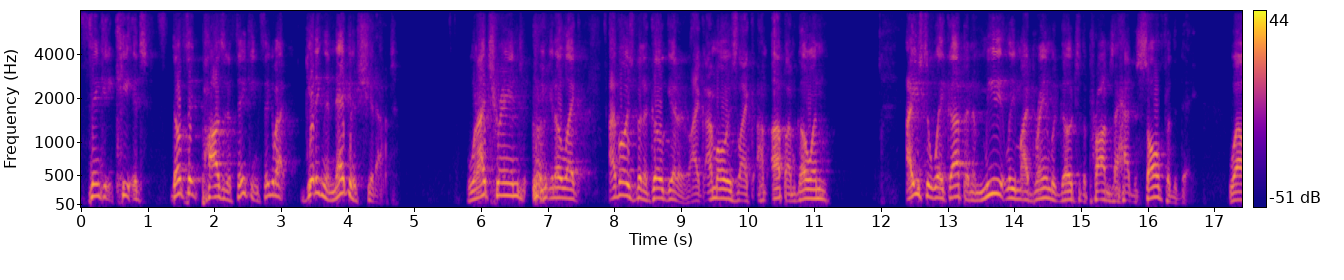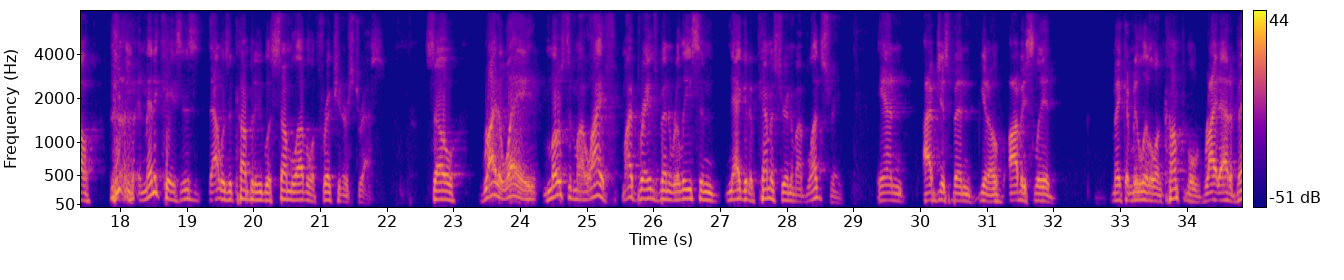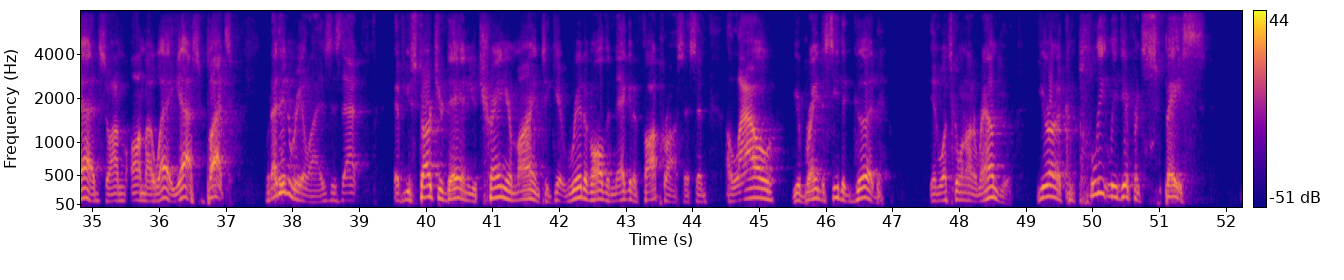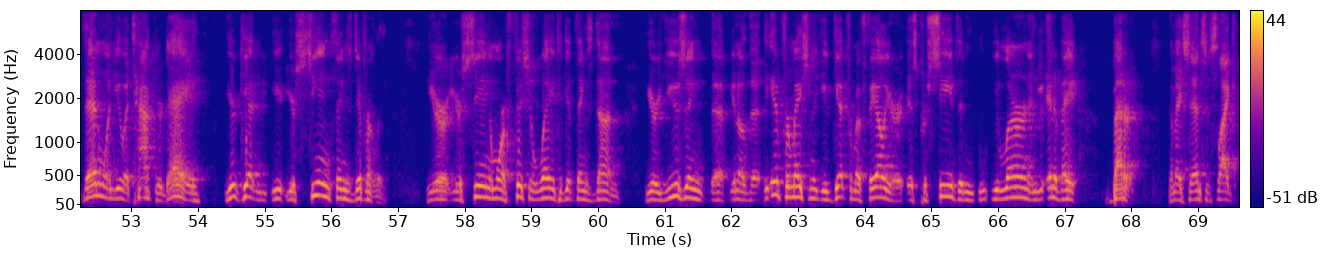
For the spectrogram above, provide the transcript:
Thinking key, it's don't think positive thinking. Think about getting the negative shit out. When I trained, you know, like I've always been a go getter. Like I'm always like, I'm up, I'm going. I used to wake up and immediately my brain would go to the problems I had to solve for the day. Well, in many cases, that was accompanied with some level of friction or stress. So, right away, most of my life, my brain's been releasing negative chemistry into my bloodstream. And I've just been, you know, obviously making me a little uncomfortable right out of bed. So, I'm on my way. Yes. But what I didn't realize is that if you start your day and you train your mind to get rid of all the negative thought process and allow your brain to see the good in what's going on around you, you're in a completely different space than when you attack your day. You're getting you, you're seeing things differently. You're you're seeing a more efficient way to get things done. you're using the you know the the information that you get from a failure is perceived and you learn and you innovate better that makes sense it's like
